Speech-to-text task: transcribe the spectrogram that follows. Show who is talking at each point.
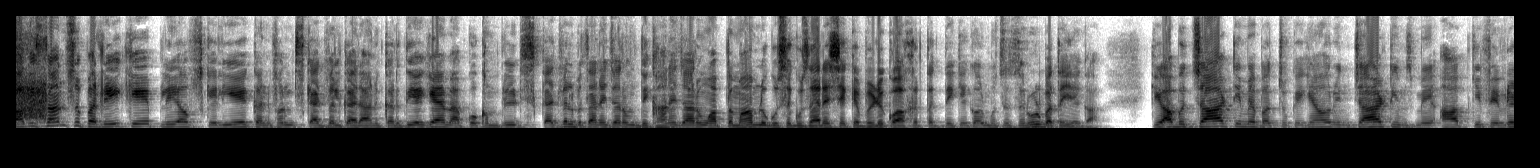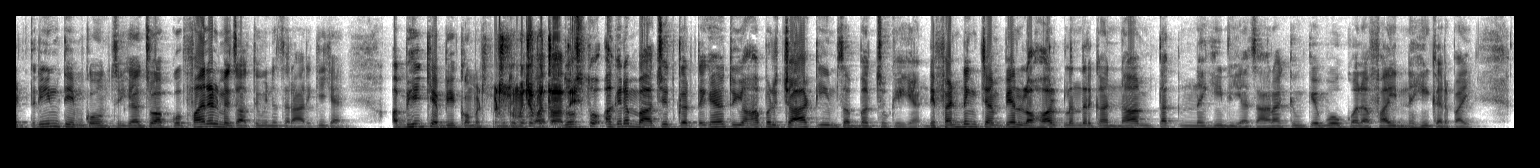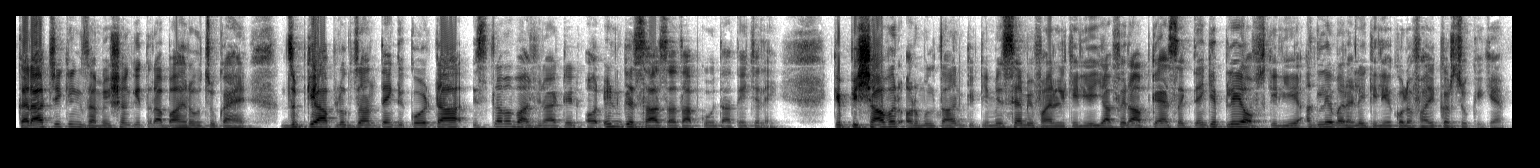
Speaker 1: Pakistan super league के playoffs के लिए कंफर्म स्केजल का ऐलान कर दिया गया है। मैं आपको कंप्लीट स्केजल बताने जा रहा हूँ दिखाने जा रहा हूँ। आप तमाम लोगों से गुजारिश है कि वीडियो को आखिर तक देखिएगा और मुझे ज़रूर बताइएगा कि अब चार टीमें बच चुकी हैं और इन चार टीम्स में आपकी फेवरेट तीन टीम कौन सी है जो आपको फाइनल में जाती हुई नज़र आ रही है? अभी के अभी कमेंट्स में मुझे बता दोस्तों अगर हम बातचीत करते हैं तो यहाँ पर चार टीम सब बच चुकी हैं। डिफेंडिंग चैंपियन लाहौर कलंदर का नाम तक नहीं लिया जा रहा क्योंकि वो क्वालिफाई नहीं कर पाई। कराची किंग्स हमेशा की तरह बाहर हो चुका है। जबकि आप लोग जानते हैं कि कोयटा इस्लामाबाद यूनाइटेड और इनके साथ साथ आपको बताते चलें कि पिशावर और मुल्तान की टीमें सेमीफाइनल के लिए या फिर आप कह सकते हैं कि प्लेऑफ्स के लिए अगले मरहले के लिए क्वालिफाई कर चुकी है।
